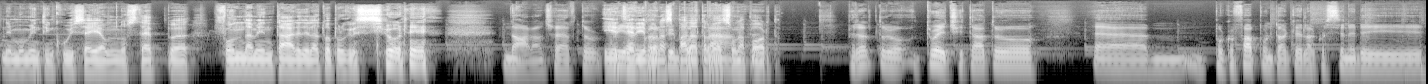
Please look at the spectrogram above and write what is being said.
nel momento in cui sei a uno step fondamentale della tua progressione. No no certo. E Qui ti arriva una spada attraverso una porta. Peraltro tu hai citato eh, poco fa appunto anche la questione dei,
